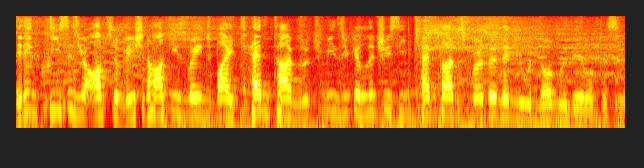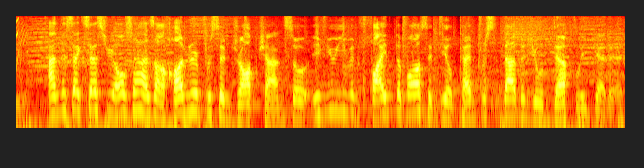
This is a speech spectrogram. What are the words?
It increases your observation Haki's range by 10 times, which means you can literally see 10 times further than you would normally be able to see. And this accessory also has a 100% drop chance, so if you even fight the boss and deal 10% damage, you'll definitely get it.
